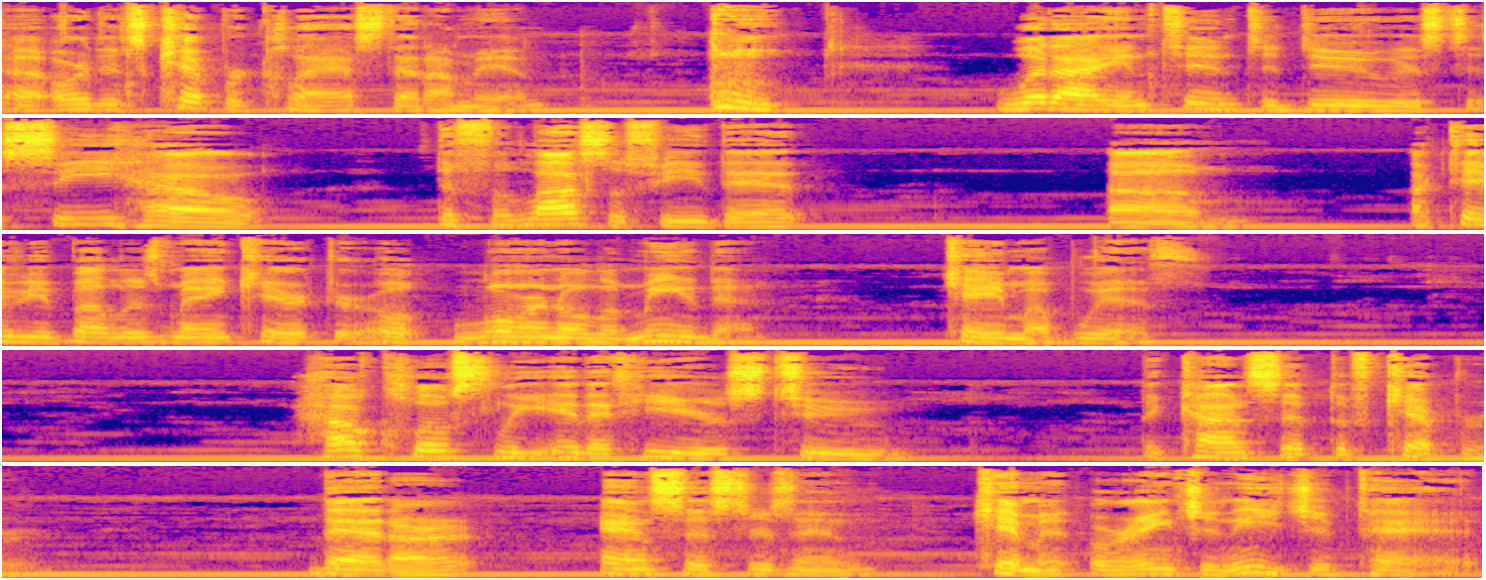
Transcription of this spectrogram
uh, or this Kheper class that I'm in, what I intend to do is to see how the philosophy that um, Octavia Butler's main character, Lauren Olamina, came up with, how closely it adheres to the concept of Kheper that our ancestors in Kemet or ancient Egypt had.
